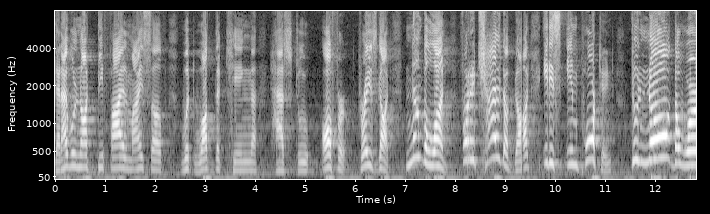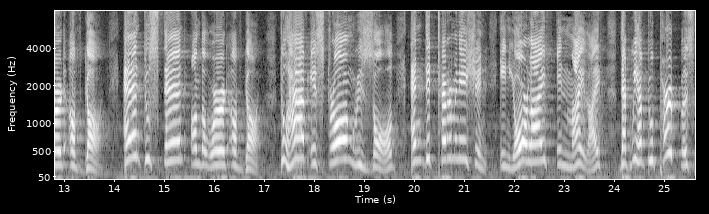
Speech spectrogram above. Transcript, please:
that I will not defile myself with what the king has to offer. Praise God. Number one, for a child of God, it is important to know the Word of God and to stand on the Word of God. To have a strong resolve and determination in your life, in my life, that we have to purpose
